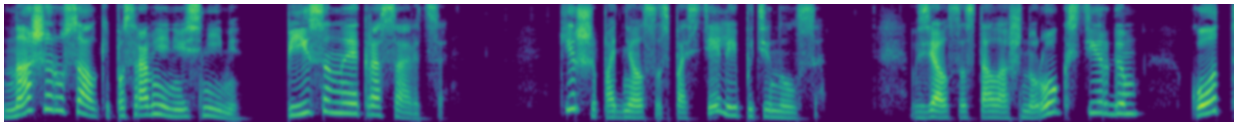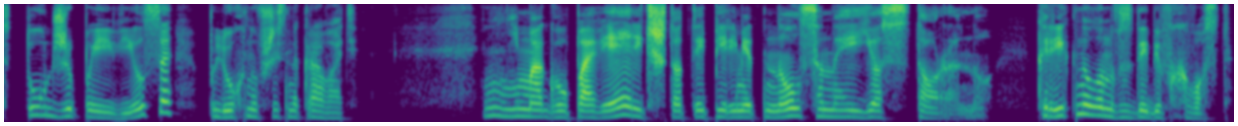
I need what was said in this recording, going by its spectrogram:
Наши русалки по сравнению с ними — писанные красавицы. Кирша поднялся с постели и потянулся. Взял со стола шнурок с тиргом. Кот тут же появился, плюхнувшись на кровать. «Не могу поверить, что ты переметнулся на ее сторону», — крикнул он, вздыбив хвост.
